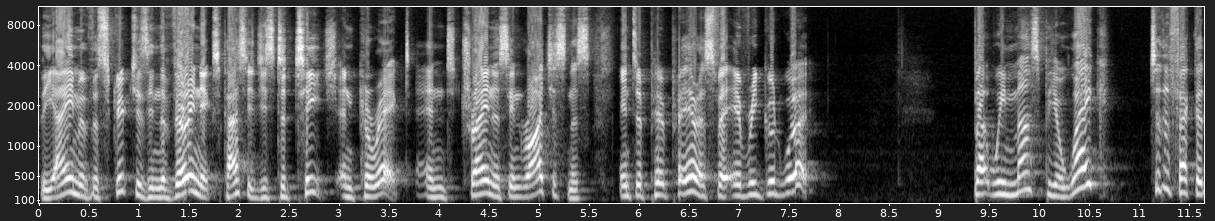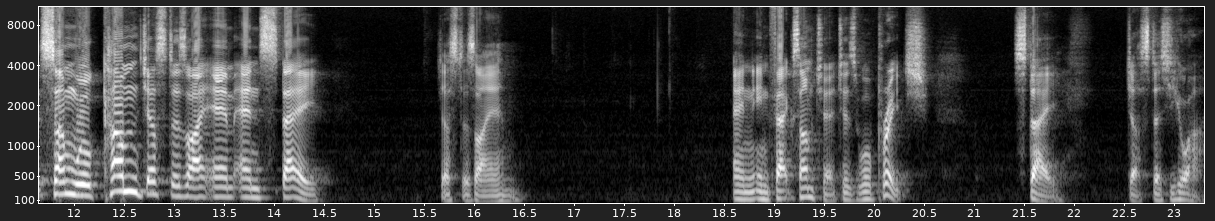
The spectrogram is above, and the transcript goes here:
the aim of the scriptures in the very next passage is to teach and correct and train us in righteousness and to prepare us for every good work. But we must be awake to the fact that some will come just as I am and stay just as I am. And in fact, some churches will preach stay just as you are.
